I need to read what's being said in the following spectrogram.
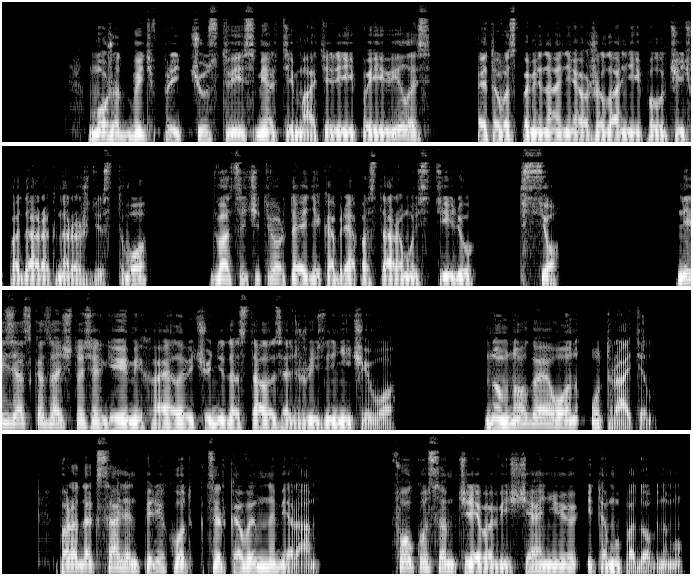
Может быть, в предчувствии смерти матери и появилось это воспоминание о желании получить в подарок на Рождество, 24 декабря по старому стилю, все. Нельзя сказать, что Сергею Михайловичу не досталось от жизни ничего но многое он утратил. Парадоксален переход к цирковым номерам, фокусам, чревовещанию и тому подобному.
